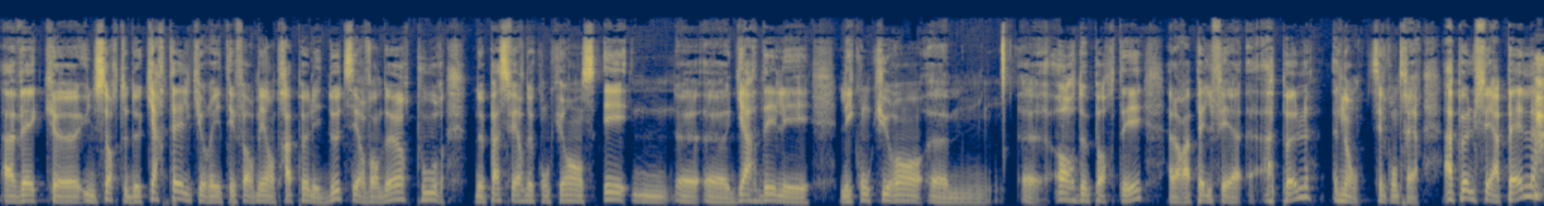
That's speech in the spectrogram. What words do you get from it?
avec euh, une sorte de cartel qui aurait été formé entre Apple et deux de ses revendeurs pour ne pas se faire de concurrence et euh, garder les, les concurrents hors de portée. Alors, Apple fait Apple, non, c'est le contraire. Apple fait appel.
